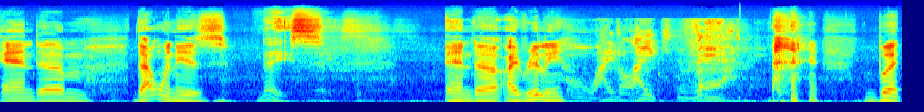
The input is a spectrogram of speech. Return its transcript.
And um, that one is. Nice. And uh, I really. Oh, I like that. but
